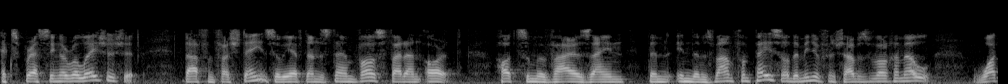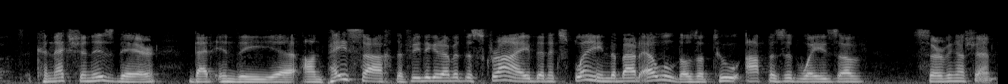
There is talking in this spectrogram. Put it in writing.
expressing a relationship. Darfim verstehen, so we have to understand was for an ort hat zu mevar sein dem, in dem Zman von Pesach, the Minyan von Shabbos V'Orchamel. What connection is there that in the uh, on Pesach the Frierdiker Rebbe described and explained about Elul? Those are two opposite ways of serving Hashem.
